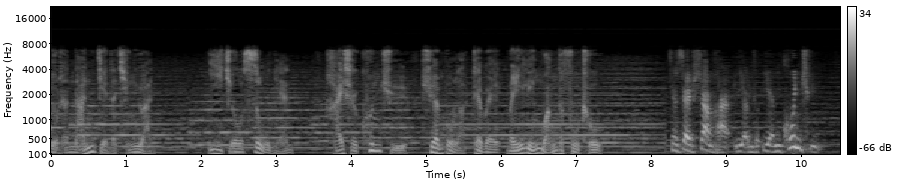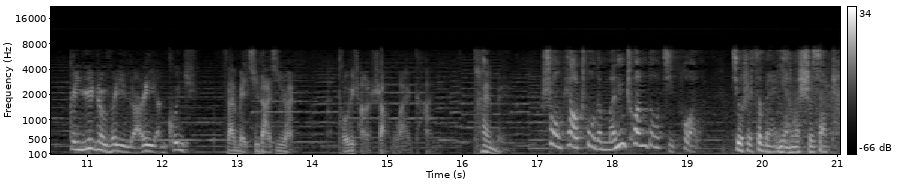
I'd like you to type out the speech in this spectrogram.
有着难解的情缘。一九四五年，还是昆曲宣布了这位梅陵王的复出。就在上海演出演昆曲，跟于正飞两人演昆曲，在美琪大戏院头一场上我爱看，太美了，售票处的门窗都挤破了，就是这么演了十三场。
